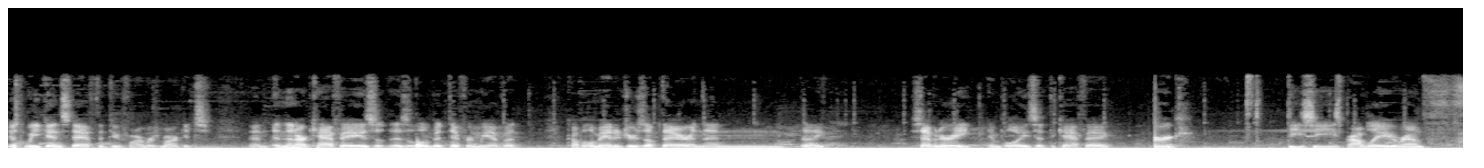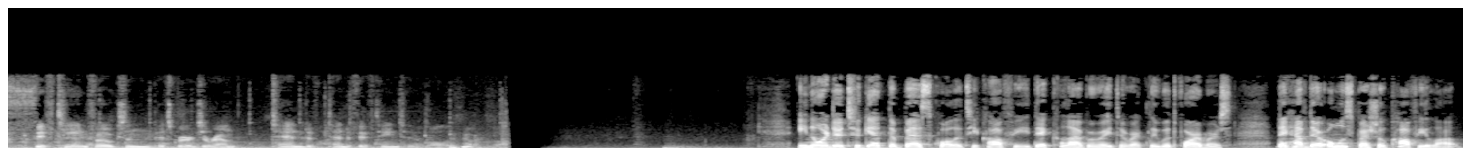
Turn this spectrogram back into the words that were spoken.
just weekend staff that do farmers markets. And, and then our cafe is, is a little bit different. We have a couple of managers up there and then like seven or eight employees at the cafe. Pittsburgh DC's probably around 15 folks and Pittsburgh's around 10 to 10 to 15 too. Mm -hmm. In order to get the best quality coffee, they collaborate directly with farmers. They have their own special coffee lab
